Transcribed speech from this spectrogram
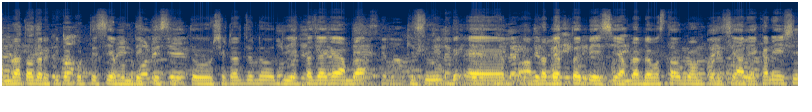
আমরা তদারকিটা করতেছি এবং দেখতেছি। তো সেটার জন্য দুই একটা জায়গায় আমরা কিছু আমরা ব্যত্যয় পেয়েছি, আমরা ব্যবস্থাও গ্রহণ করেছি। আর এখানে এসে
